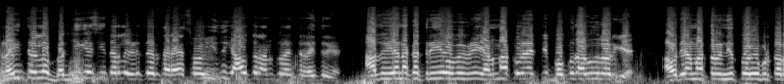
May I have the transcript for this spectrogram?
ರೈತರೆಲ್ಲ ಬಗ್ಗಿಗೆ ಈ ತರ ಎಲ್ಲ ಇಡ್ತಾ ಇರ್ತಾರೆ. ಸೊ ಇದು ಯಾವ ತರ ಅನುಕೂಲ ಐತೆ ರೈತರಿಗೆ? ಅದು ಏನಕತ್ರಿ ಒಬ್ಬೊಬ್ರಿ ಹೆಣ್ಮಕ್ಳು ಐತಿ ಬಗ್ಗುದಾಗುದಿಲ್ಲ ಅವ್ರಿಗೆ. ಅವ್ರ ಏನ್ ಮಾಡ್ತಾರ ನಿಂತ್ ಹೋಗಿ ಬಿಡ್ತಾರ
